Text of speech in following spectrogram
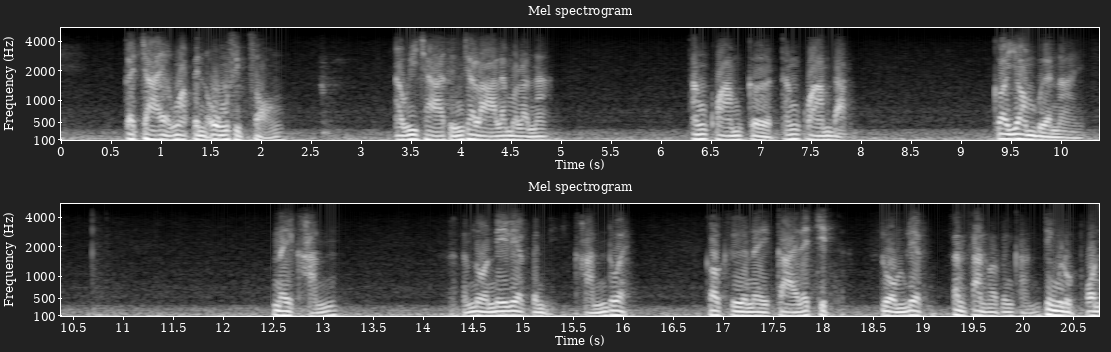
ๆ กระจายออกมาเป็นองค์สิบสองอวิชชาถึงชราและมรณะ ทั้งความเกิดทั้งความดับ ก็ย่อมเบื่อหน่าย ในขันสำนวนนี้เรียกเป็นขันด้วย ก็คือในกายและจิต รวมเรียกสั้นๆว่าเป็นขันจึงหลุดพ้น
